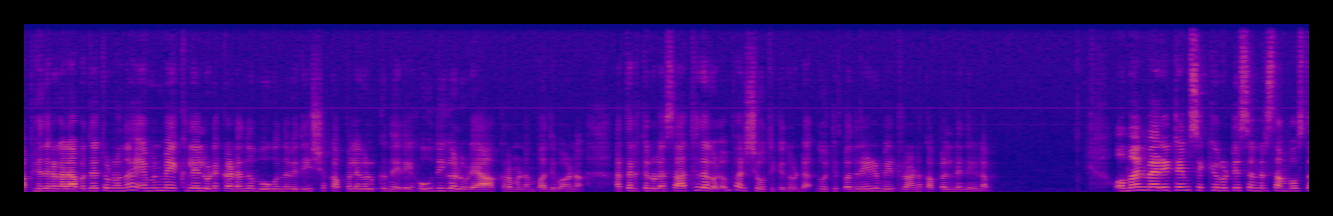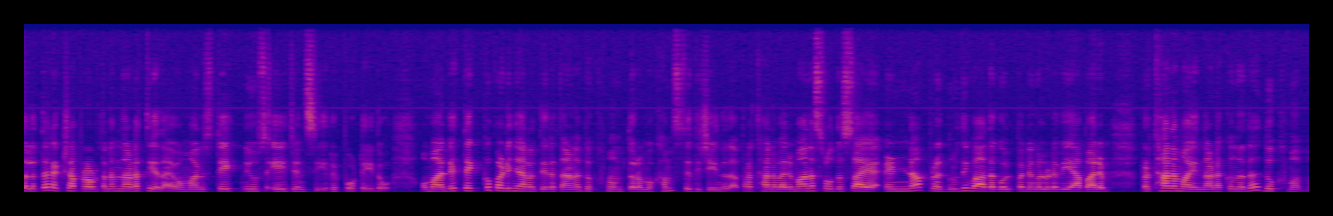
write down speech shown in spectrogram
ആഭ്യന്തര കലാപത്തെ തുടർന്ന് യമൻ മേഖലയിലൂടെ കടന്നുപോകുന്ന വിദേശ കപ്പലുകൾക്ക് നേരെ ഹൗദികളുടെ ആക്രമണം പതിവാണ്. അത്തരത്തിലുള്ള സാധ്യതകളും പരിശോധിക്കുന്നുണ്ട്. നൂറ്റി പതിനേഴ് മീറ്ററാണ് കപ്പലിന്റെ നീളം. ഒമാൻ മാരിടൈം സെക്യൂരിറ്റി സെന്റർ സംഭവ സ്ഥലത്ത് രക്ഷാപ്രവർത്തനം നടത്തിയതായി Oman State News Agency report ചെയ്തു. ഒമാന്റെ തെക്ക് പടിഞ്ഞാറൻ തീരത്താണ് ദുഃഖമം തുറമുഖം സ്ഥിതി ചെയ്യുന്നത്. പ്രധാന വരുമാന സ്രോതസ്സായ എണ്ണ പ്രകൃതിവാതക ഉൽപ്പന്നങ്ങളുടെ വ്യാപാരം പ്രധാനമായും നടക്കുന്നത് ദുഃഖമം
